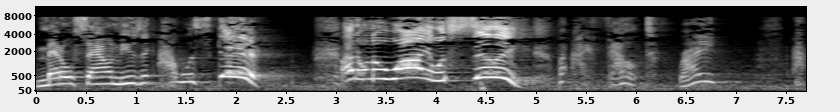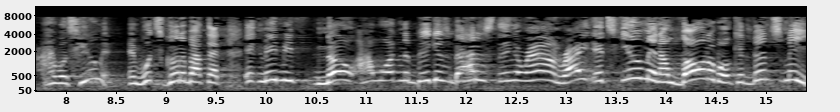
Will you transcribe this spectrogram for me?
metal sound music. I was scared. I don't know why. It was silly, but I felt, right? I was human. And what's good about that? It made me know I wasn't the biggest, baddest thing around, right? It's human. I'm vulnerable. Convince me,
